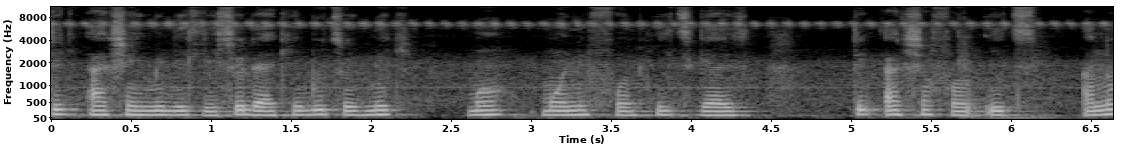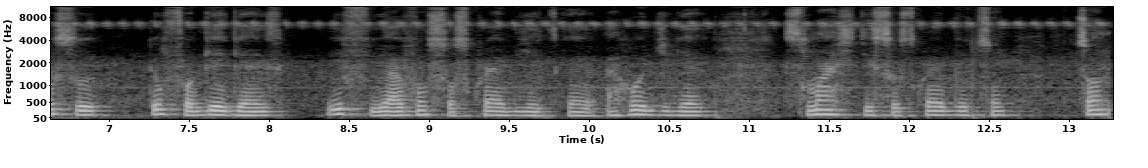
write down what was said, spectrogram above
Take action immediately so that i can able to make more money from it guys. Take action from it. And also don't forget guys if you haven't subscribed yet guys i urge you guys smash the subscribe button. Turn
